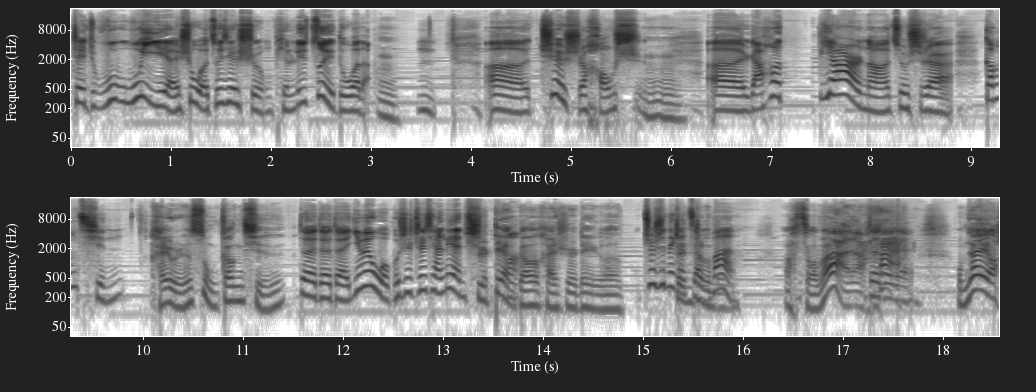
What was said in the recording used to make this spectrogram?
这就无无疑也是我最近使用频率最多的。嗯嗯呃，确实好使。嗯嗯，呃，然后第二呢就是钢琴。还有人送钢琴，对对对，因为我不是之前练琴是电，钢还是那个就是那个怎万，啊？怎么办呀？对对对，我们家也有。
